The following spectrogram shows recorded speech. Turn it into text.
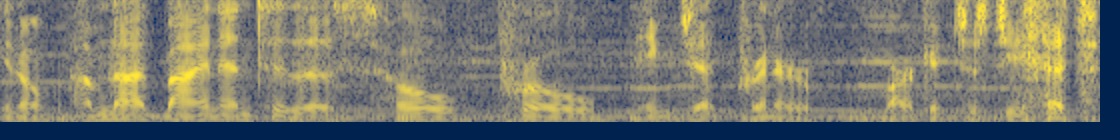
you know, I'm not buying into this whole pro inkjet printer market just yet.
